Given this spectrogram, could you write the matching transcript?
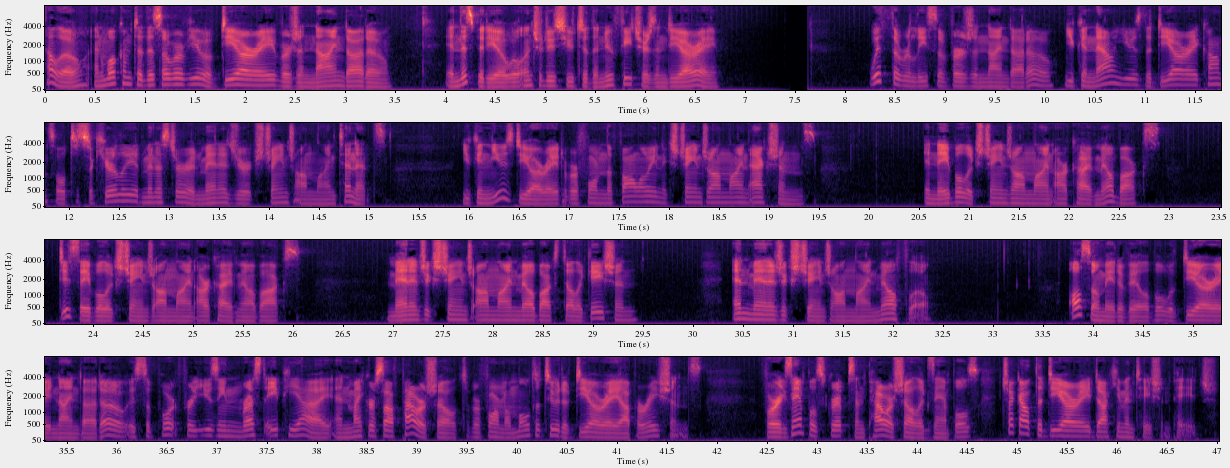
Hello, and welcome to this overview of DRA version 9.0. In this video, we'll introduce you to the new features in DRA. With the release of version 9.0, you can now use the DRA console to securely administer and manage your Exchange Online tenants. You can use DRA to perform the following Exchange Online actions. Enable Exchange Online Archive Mailbox, Disable Exchange Online Archive Mailbox, Manage Exchange Online Mailbox Delegation, and manage Exchange Online mail flow. Also made available with DRA 9.0 is support for using REST API and Microsoft PowerShell to perform a multitude of DRA operations. For example scripts and PowerShell examples, check out the DRA documentation page.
